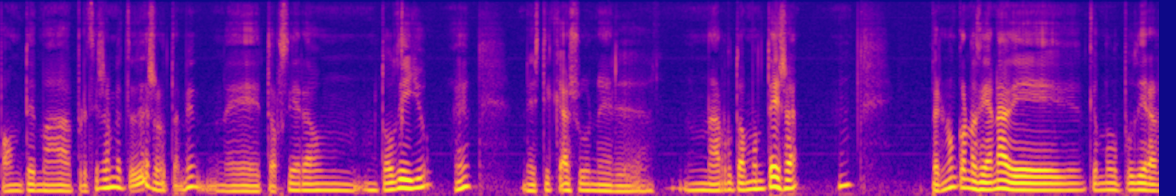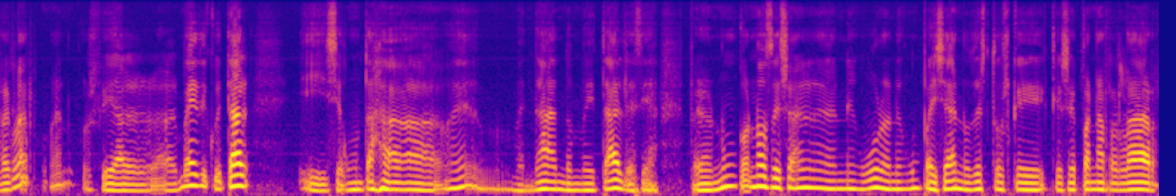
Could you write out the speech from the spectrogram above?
un tema precisamente de eso también torciera un, todillo ¿eh? en este caso en, una ruta montesa pero no conocía a nadie que me lo pudiera arreglar bueno pues fui al médico y tal y según estaba eh, vendándome y tal decía pero no conoces a ninguno ningún paisano de estos que, que sepan arreglar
